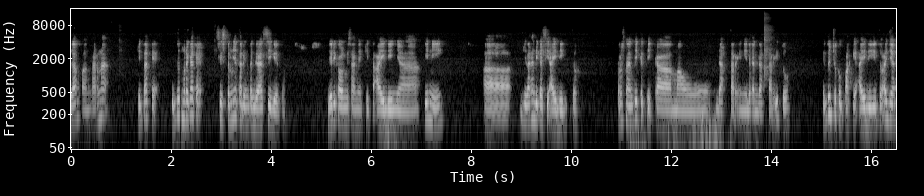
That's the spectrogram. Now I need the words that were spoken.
gampang karena kita kayak itu mereka kayak sistemnya terintegrasi gitu. Jadi kalau misalnya kita ID-nya ini, uh, kita kan dikasih ID gitu. Terus nanti ketika mau daftar ini dan daftar itu, itu cukup pakai ID itu aja.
